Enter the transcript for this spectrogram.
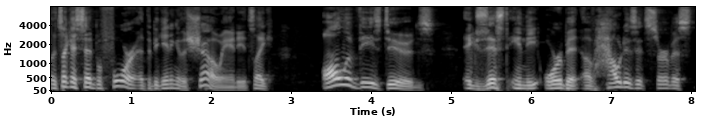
it's like I said before at the beginning of the show, Andy. It's like all of these dudes exist in the orbit of how does it service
